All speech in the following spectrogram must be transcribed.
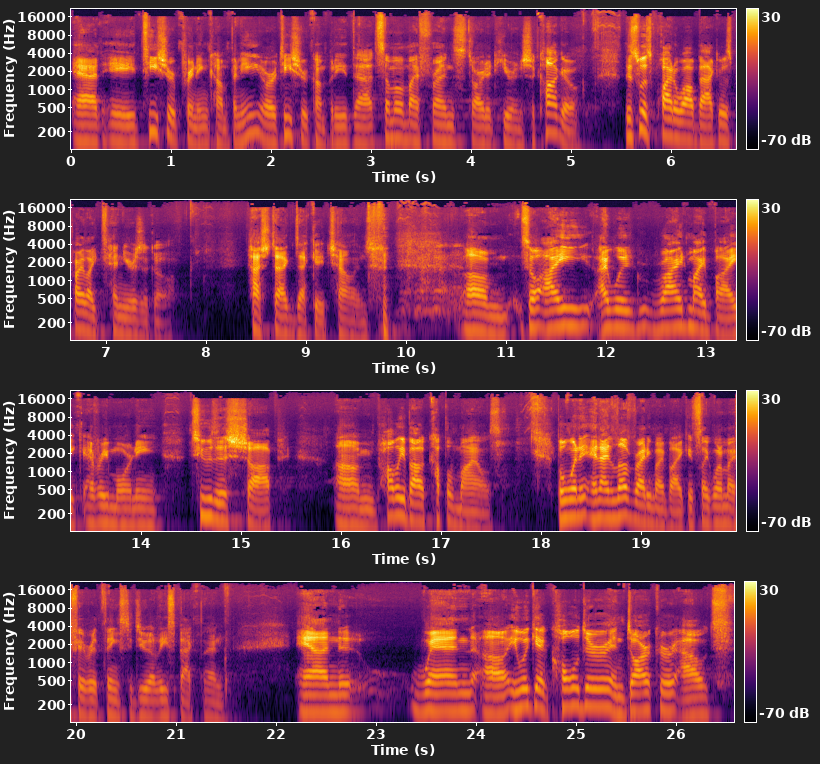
at a t shirt printing company or a t shirt company that some of my friends started here in Chicago. This was quite a while back, it was probably like 10 years ago. Hashtag decade challenge. um, so, I, I would ride my bike every morning to this shop, um, probably about a couple miles. But when, and I love riding my bike. It's like one of my favorite things to do, at least back then. And when uh, it would get colder and darker out,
